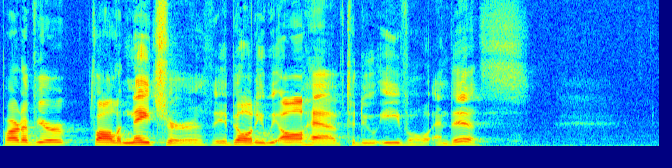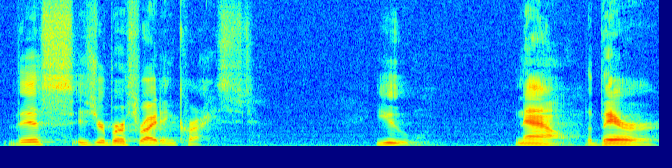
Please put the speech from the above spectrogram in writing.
Part of your fallen nature, the ability we all have to do evil. And this, this is your birthright in Christ. You, now the bearer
